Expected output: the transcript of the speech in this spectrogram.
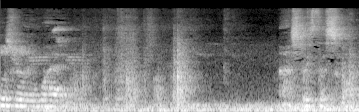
Feels really wet. As does this one.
